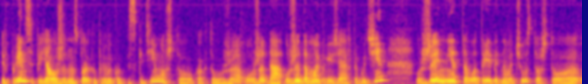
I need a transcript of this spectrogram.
и в принципе я уже настолько привыкла к Искитиму, что как-то уже, уже, да, уже домой приезжая в Тагучин, уже нет того трепетного чувства, что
